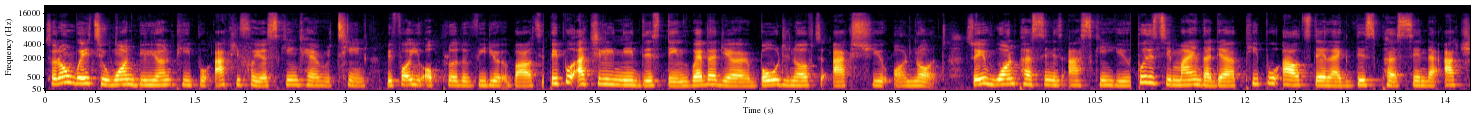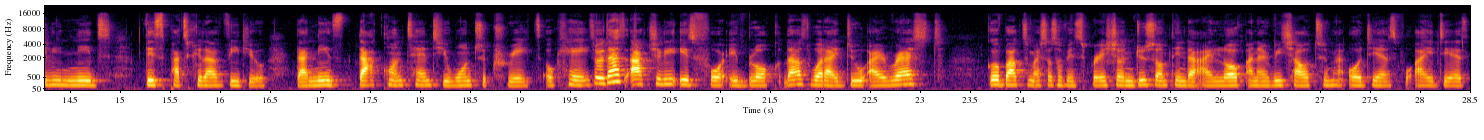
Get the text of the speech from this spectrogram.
So don't wait till 1 billion people actually for your skincare routine before you upload a video about it. People actually need these things, whether they're bold enough to ask you or not. So if one person is asking you, put it in mind that there are people out there like this person that actually needs this particular video that needs that content you want to create okay? So that's actually is for a block. That's what i do. I rest go back to my source of inspiration do something that i love and i reach out to my audience for ideas.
